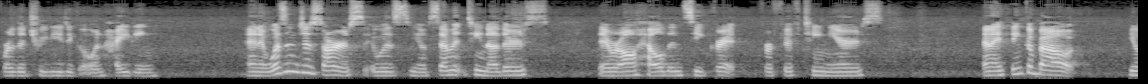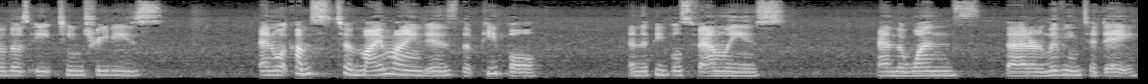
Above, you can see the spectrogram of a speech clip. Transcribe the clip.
for the treaty to go in hiding. And it wasn't just ours, it was, you know, 17 others. They were all held in secret for 15 years. And I think about, you know, those 18 treaties. And what comes to my mind is the people and the people's families and the ones that are living today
